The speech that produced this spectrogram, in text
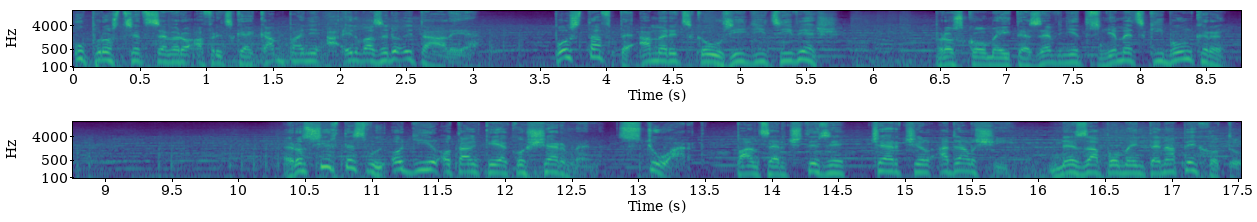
uprostřed severoafrické kampaně a invaze do Itálie. Postavte americkou řídící věž. Proskoumejte zevnitř německý bunkr. Rozšířte svůj oddíl o tanky jako Sherman, Stuart, Panzer 4, Churchill a další. Nezapomeňte na pěchotu.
